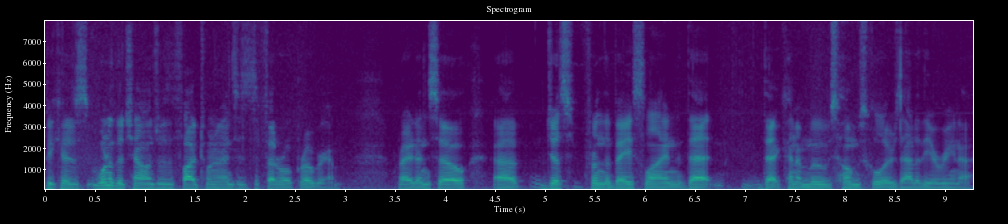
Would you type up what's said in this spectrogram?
because one of the challenges with 529s is the federal program, right? And so, uh, just from the baseline, that that kind of moves homeschoolers out of the arena.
